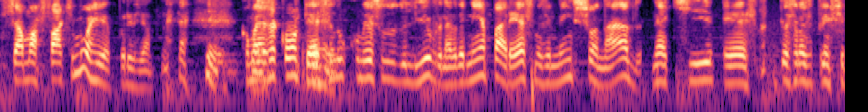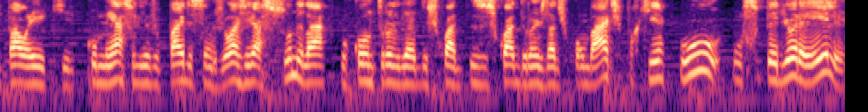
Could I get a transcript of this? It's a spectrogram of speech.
enfiar uma faca e morrer, por exemplo. Né? Sim, Como sim. acontece no começo do, do, livro, na verdade nem aparece, mas é mencionado, né? Que é, o personagem principal aí, que começa o livro, pai do São Jorge, ele assume lá o controle da, dos, dos esquadrões lá de combate, porque o, o, superior a ele,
